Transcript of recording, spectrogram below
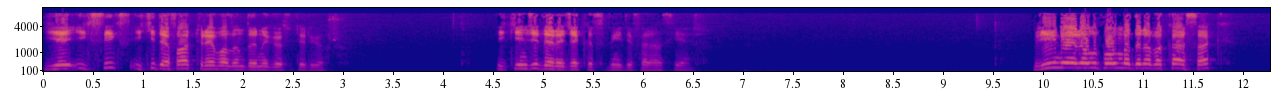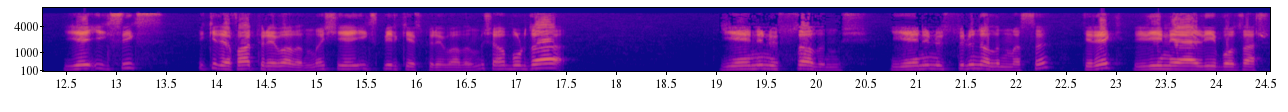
yxx iki defa türev alındığını gösteriyor. İkinci derece kısmi diferansiyel. Lineer olup olmadığına bakarsak yxx iki defa türevi alınmış. yx bir kez türevi alınmış ama burada y'nin üssü alınmış. y'nin üstünün alınması direkt lineerliği bozar.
